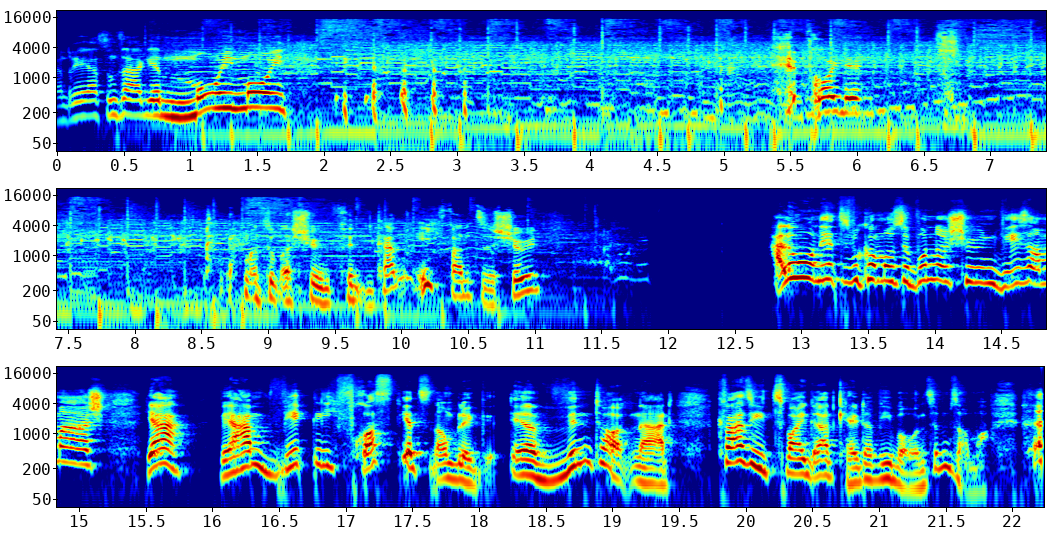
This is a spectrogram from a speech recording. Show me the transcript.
Andreas und sage Moin Moin. Freunde, wenn man sowas schön finden kann, ich fand es schön. Hallo und herzlich willkommen aus der wunderschönen Wesermarsch. Ja, wir haben wirklich Frost jetzt im Augenblick. Der Winter naht. Quasi zwei Grad kälter wie bei uns im Sommer.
